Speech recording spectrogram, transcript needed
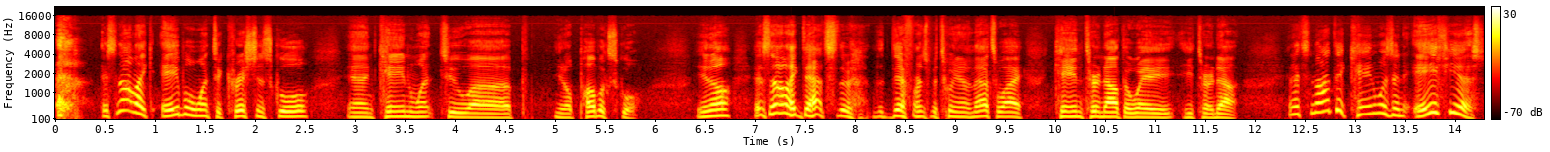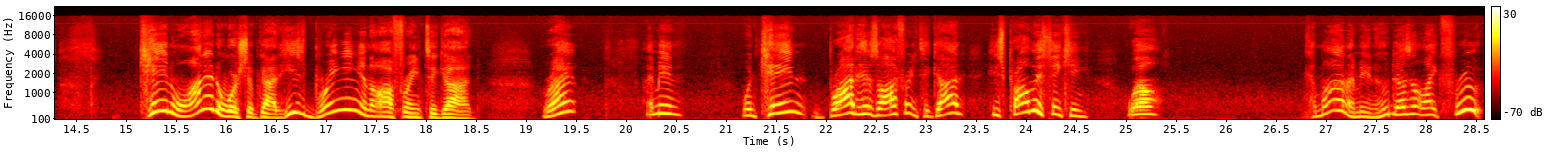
it's not like Abel went to Christian school and Cain went to uh, you know public school. You know, it's not like that's the, the difference between them. That's why Cain turned out the way he turned out. And it's not that Cain was an atheist. Cain wanted to worship God. He's bringing an offering to God, right? I mean, when Cain brought his offering to God, he's probably thinking, well, come on, I mean, who doesn't like fruit?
